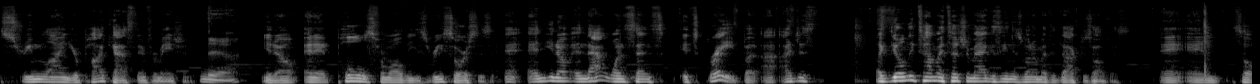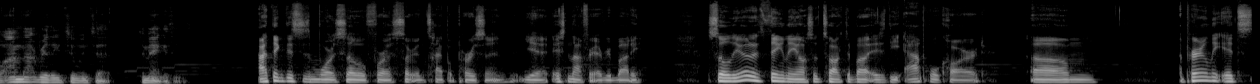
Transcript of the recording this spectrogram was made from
streamline your podcast information yeah you know, and it pulls from all these resources. And, and you know, in that one sense, it's great. But I, I, just like the only time I touch a magazine is when I'm at the doctor's office, and, and so I'm not really too into to magazines. I think this is more so for a certain type of person. Yeah, it's not for everybody. So the other thing they also talked about is the Apple Card. Um, apparently, it's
